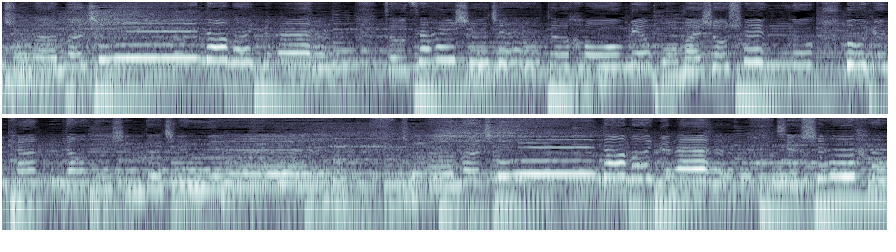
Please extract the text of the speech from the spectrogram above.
这么近，那么远，走在世界的后面，我埋首寻路，不愿看到内心的牵连。这么近，是很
